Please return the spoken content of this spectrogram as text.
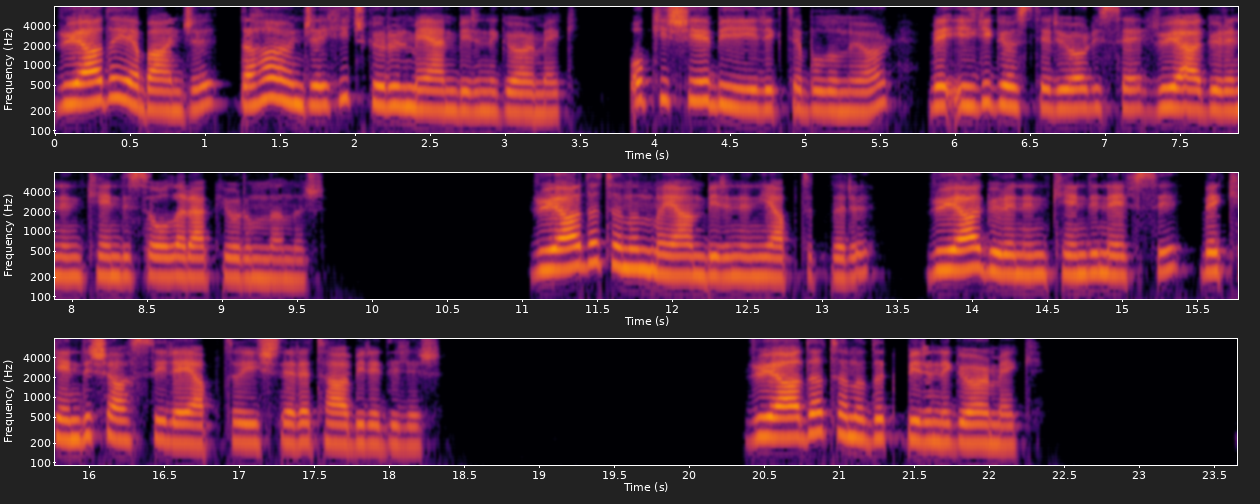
Rüyada yabancı, daha önce hiç görülmeyen birini görmek, o kişiye bir iyilikte bulunuyor ve ilgi gösteriyor ise rüya görenin kendisi olarak yorumlanır. Rüyada tanınmayan birinin yaptıkları, rüya görenin kendi nefsi ve kendi şahsıyla yaptığı işlere tabir edilir. Rüyada tanıdık birini görmek.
